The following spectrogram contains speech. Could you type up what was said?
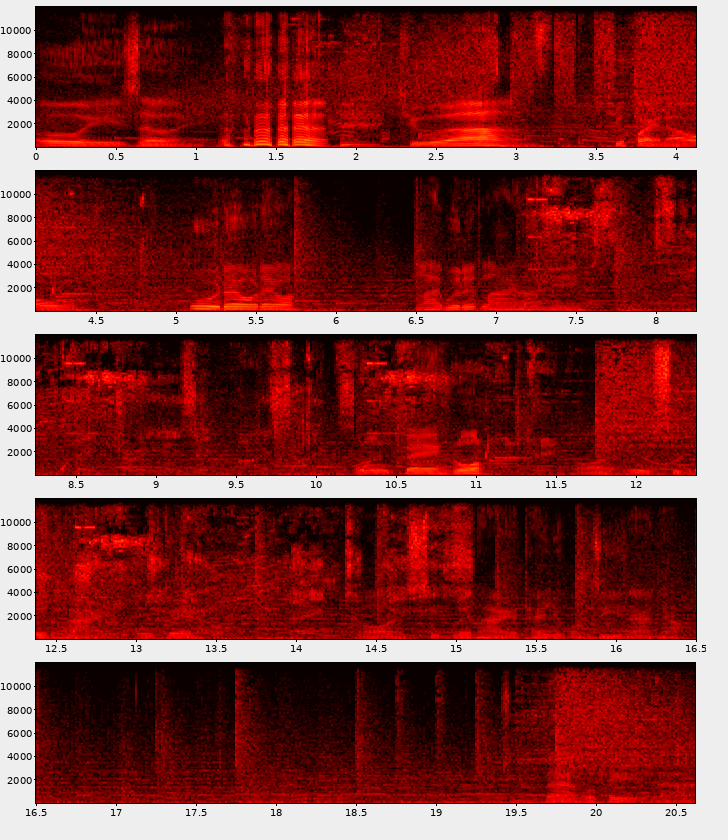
ôi giời. Chưa chưa khỏe đâu. Ui đây rồi đây rồi. Line deadline này. Ok roll. Rồi, ui súng lên hai, ok. Rồi, súng lên hai thay cho con gì ra nhỉ? Chúng ta có thể là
